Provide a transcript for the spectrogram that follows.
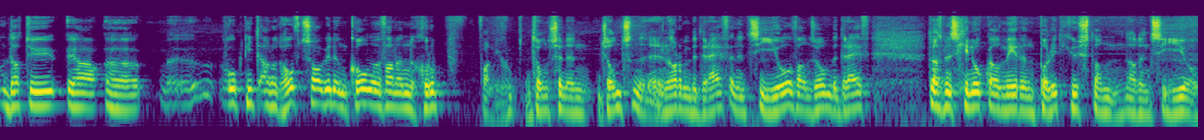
dat u ja, ook niet aan het hoofd zou willen komen van een groep van Johnson Johnson, een enorm bedrijf, en het CEO van zo'n bedrijf, dat is misschien ook wel meer een politicus dan, dan een CEO.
